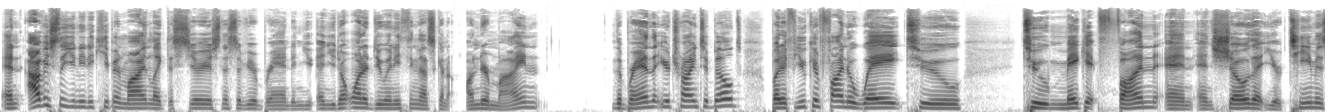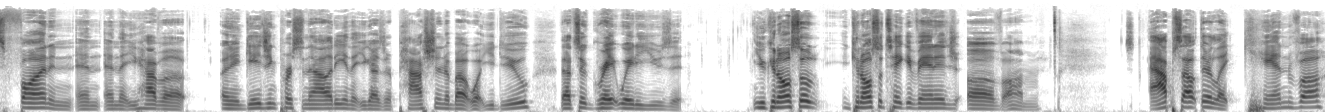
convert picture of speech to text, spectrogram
And obviously you need to keep in mind like the seriousness of your brand and you and you don't want to do anything that's going to undermine the brand that you're trying to build. But if you can find a way to to make it fun and and show that your team is fun and and and that you have a an engaging personality and that you guys are passionate about what you do, that's a great way to use it. You can also you can also take advantage of um, apps out there like Canva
